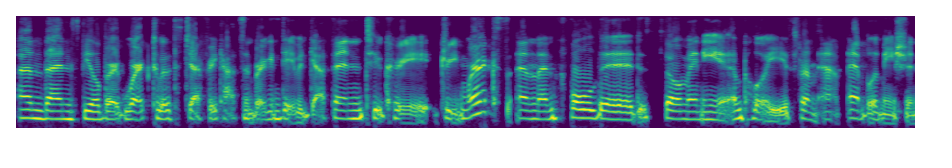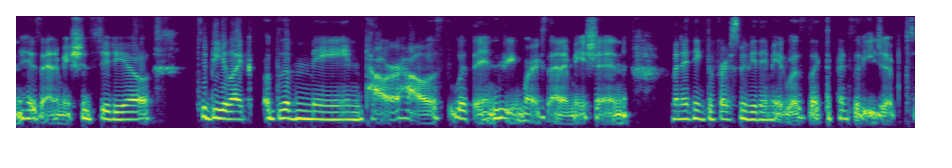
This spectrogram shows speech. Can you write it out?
And then Spielberg worked with Jeffrey Katzenberg and David Geffen to create DreamWorks and then folded so many employees from Amblimation, his animation studio, to be like the main powerhouse within DreamWorks animation. And I think the first movie they made was like The Prince of Egypt.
